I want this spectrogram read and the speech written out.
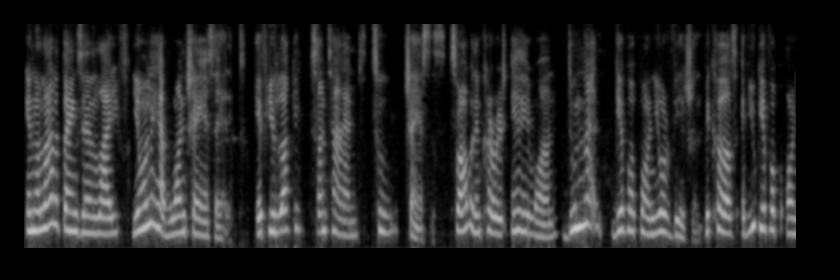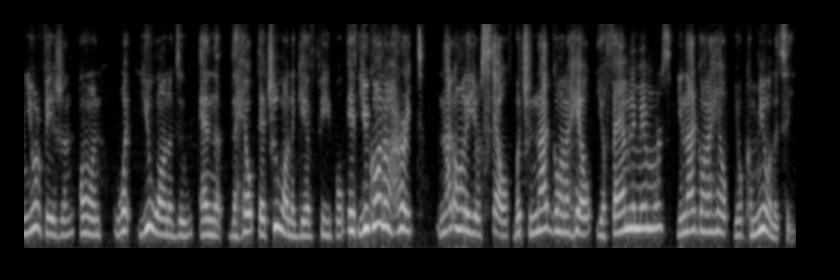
In a lot of things in life, you only have one chance at it. If you're lucky, sometimes two chances. So I would encourage anyone do not give up on your vision because if you give up on your vision on what you want to do and the, the help that you want to give people, if you're going to hurt not only yourself, but you're not going to help your family members. You're not going to help your community.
